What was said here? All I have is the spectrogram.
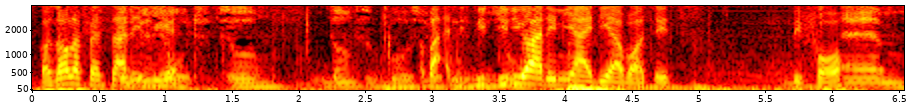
because all of a It's sudden, been we- sold, so don't go. So But did, did sold. you had any idea about it before? Um,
